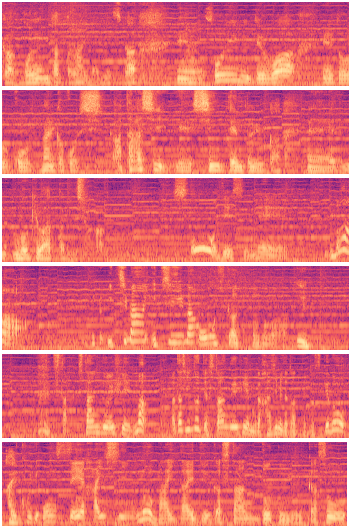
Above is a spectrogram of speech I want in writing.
が5年経ったわけなんですが、えーはい。そういう意味では、えー、とこう何かこうし新しい、えー進展というか、えー動きはあったんでしょうか？そうですね。まあ、やっぱ一番、一番大きかったのは、うん。スタスタンド FM。まあ、私にとってはスタンド FM が初めてだったんですけど、はい。こういう音声配信の媒体というか、スタンドというか、そう、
